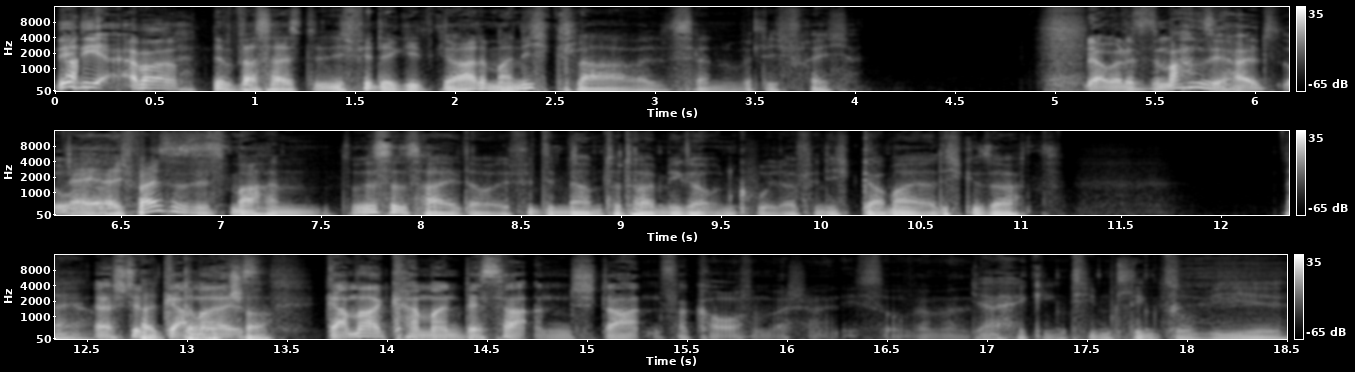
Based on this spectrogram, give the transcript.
Ne, die, aber, Was heißt denn, ich finde, der geht gerade mal nicht klar, weil das ist ja nun wirklich frech. ja, aber das machen sie halt so. Naja, ich weiß, dass sie es machen. So ist es halt, aber ich finde den Namen total mega uncool. Da finde ich Gamma, ehrlich gesagt. Naja, Ja, stimmt, halt Gamma Deutscher. Gamma kann man besser an Staaten verkaufen wahrscheinlich so, wenn man Ja, Hacking Team klingt so wie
